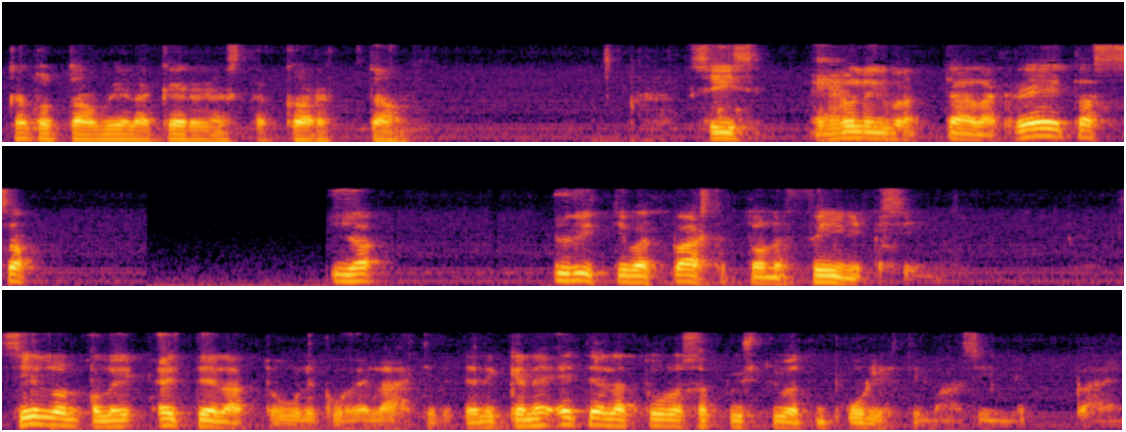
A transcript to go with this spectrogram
Katsotaan vielä kerran sitä karttaa. Siis he olivat täällä Kreetassa ja yrittivät päästä tuonne Phoenixiin silloin oli etelätuuli, kun he lähtivät. Eli ne etelätuulessa pystyvät purjehtimaan sinne päin.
